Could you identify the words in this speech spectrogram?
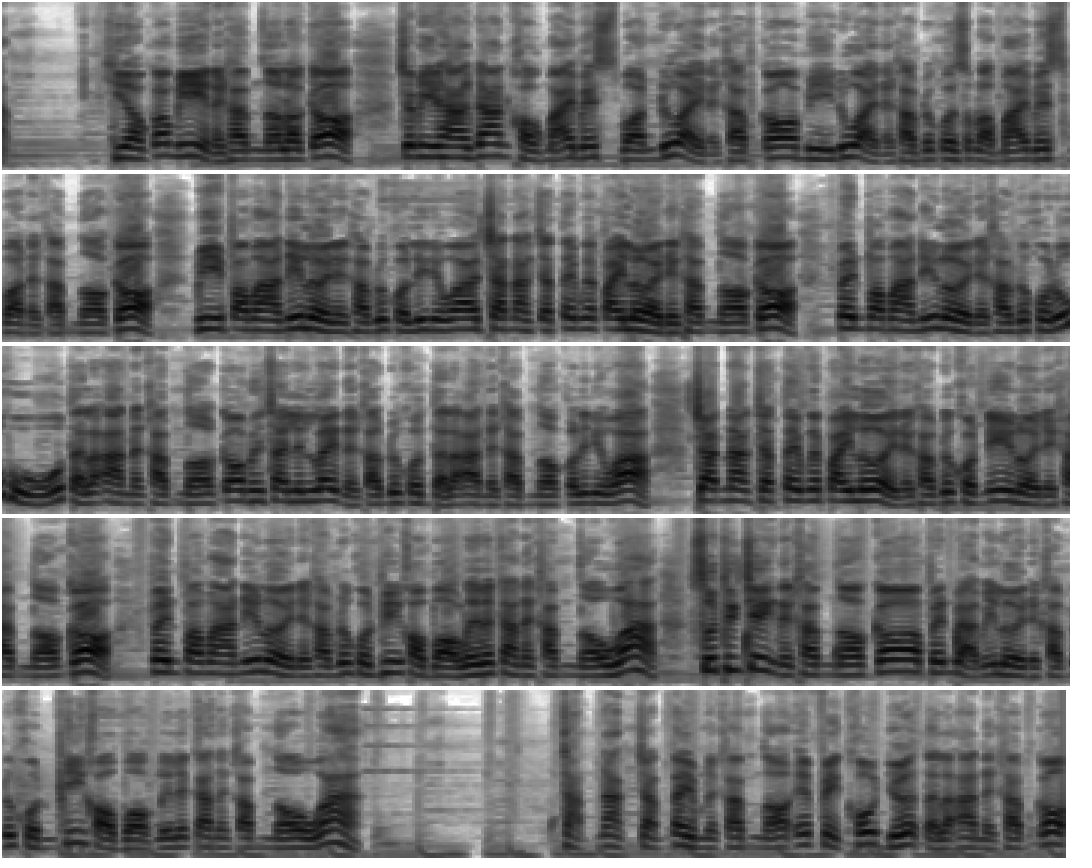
เคียวก็มีนะครับนาะแล้วก็จะมีทางด้านของไม้เบสบอลด้วยนะครับก็มีด้วยนะครับทุกคนสำหรับไม้เบสบอลนะครับนาะก็มีประมาณนี้เลยนะครับทุกคนเรียกได้ว่าจัดหนักจัดเต็มกันไปเลยนะครับนาะก็เป็นประมาณนี้เลยนะครับทุกคนโอ้โหแต่ละอันนะครับนาะก็ไม่ใช่เล่นๆนะครับทุกคนแต่ละอันนะครับนาะก็เรียกได้ว่าจัดหนักจัดเต็มกันไปเลยนะครับทุกคนนี่เลยนะครับนาะก็เป็นประมาณนี้เลยนะครับทุกคนพี่ขอบอกเลยแล้วกันนะครับนาะว่าสุดจริงๆนะครับนาะก็เป็นแบบนี้เลยนะครับทุกคนพี่ขอบอกเลยแล้วกันนะครับนาว่าจัดหนักจัดเต็มนะครับเนาะเอฟเฟกต์โคตรเยอะแต่ละอันนะครับก็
